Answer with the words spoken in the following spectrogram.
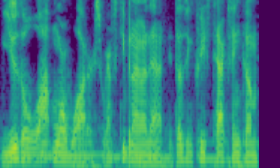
use a lot more water, so we have to keep an eye on that. It does increase tax income,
